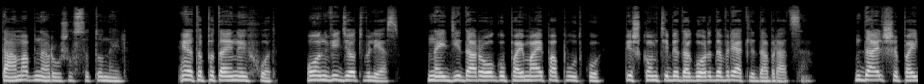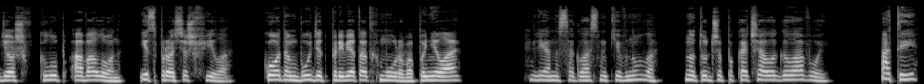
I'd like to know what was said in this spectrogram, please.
Там обнаружился туннель. «Это потайной ход. Он ведет в лес. Найди дорогу, поймай попутку. Пешком тебе до города вряд ли добраться. Дальше пойдешь в клуб «Авалон» и спросишь Фила. Кодом будет «Привет от Хмурого», поняла?» Лена согласно кивнула, но тут же покачала головой. «А ты?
